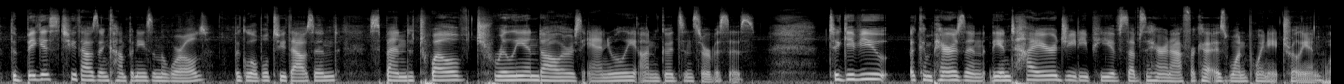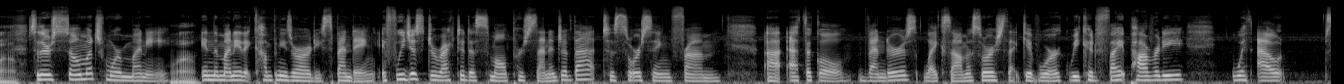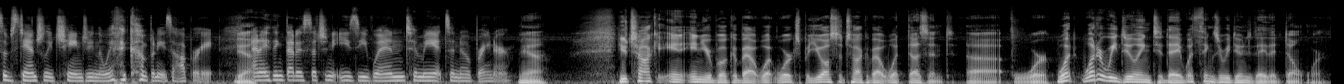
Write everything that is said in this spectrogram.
the biggest 2,000 companies in the world, the Global 2000, spend $12 trillion annually on goods and services. To give you a comparison, the entire GDP of sub-Saharan Africa is 1.8 trillion. Wow. So there's so much more money Wow. in the money that companies are already spending. If we just directed a small percentage of that to sourcing from uh, ethical vendors like Samasource that give work, we could fight poverty without substantially changing the way that companies operate. Yeah. And I think that is such an easy win. To me, it's a no-brainer. Yeah. You talk in, in your book about what works, but you also talk about what doesn't uh, work. What what are we doing today? What things are we doing today that don't work?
